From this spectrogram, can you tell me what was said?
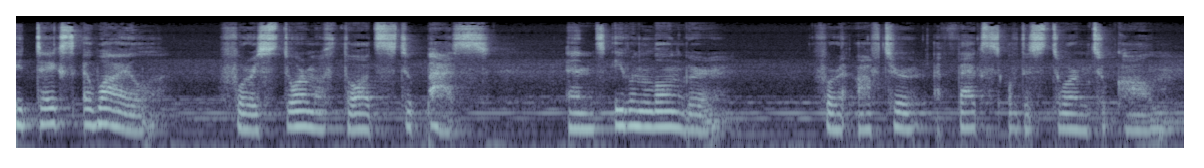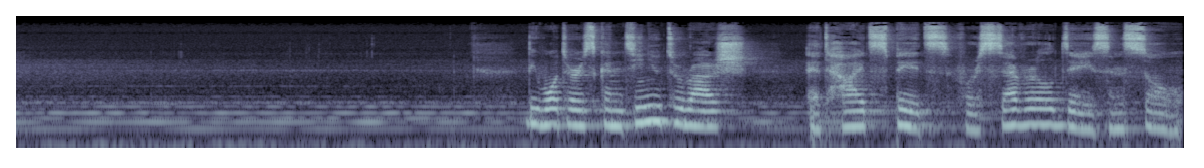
It takes a while for a storm of thoughts to pass, and even longer for after effects of the storm to calm. The waters continue to rush at high speeds for several days and so.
